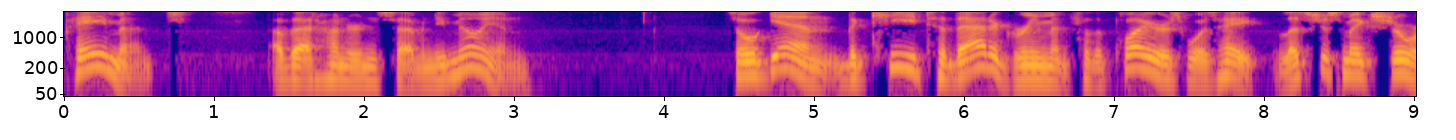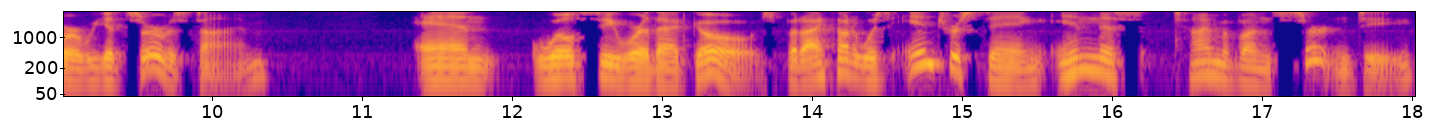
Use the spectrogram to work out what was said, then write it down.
payment of that 170 million. So again, the key to that agreement for the players was, hey, let's just make sure we get service time and we'll see where that goes. But I thought it was interesting in this time of uncertainty.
